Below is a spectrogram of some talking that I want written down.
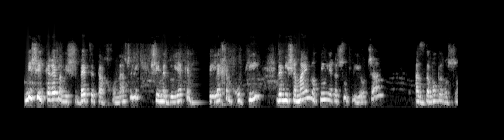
מי שיתקרב למשבצת האחרונה שלי, שהיא מדויקת והיא לחם חוקי, ומשמיים נותנים לי רשות להיות שם, אז דמו בראשו.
